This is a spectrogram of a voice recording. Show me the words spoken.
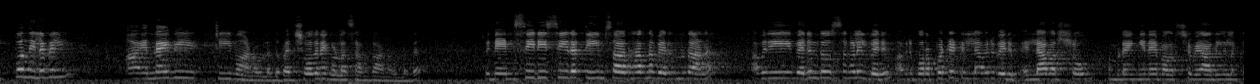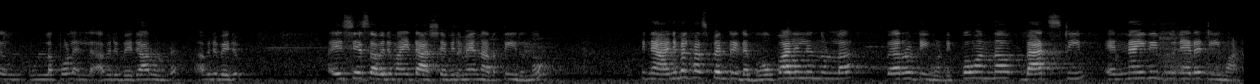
ഇപ്പൊ നിലവിൽ എൻ ഐ വി ടീമാണുള്ളത് പരിശോധനയ്ക്കുള്ള സംഘമാണുള്ളത് പിന്നെ എൻ സി ഡി സിയുടെ ടീം സാധാരണ വരുന്നതാണ് അവർ ഈ വരും ദിവസങ്ങളിൽ വരും. അവർ പുറപ്പെട്ടിട്ടില്ല അവർ വരും. എല്ലാ വർഷവും നമ്മുടെ ഇങ്ങനെ പകർച്ചവ്യാധികളൊക്കെ ഉള്ളപ്പോൾ എല്ലാ അവർ വരാറുണ്ട്. അവർ വരും. ഐ സി എസ് അവരുമായിട്ട് ആശയവിനിമയം നടത്തിയിരുന്നു. പിന്നെ ആനിമൽ ഹസ്ബൻഡറിയുടെ ഭോപ്പാലിൽ നിന്നുള്ള വേറൊരു ടീമുണ്ട്. ഇപ്പോൾ വന്ന bats team N I V പൂനെയുടെ ടീമാണ്.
